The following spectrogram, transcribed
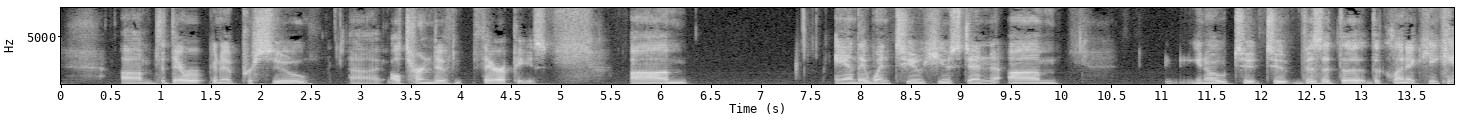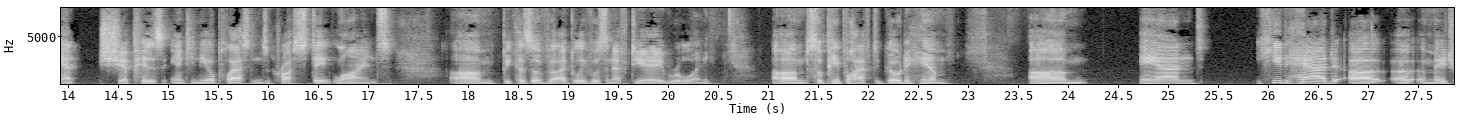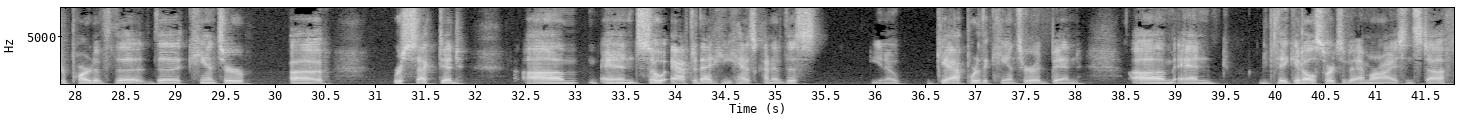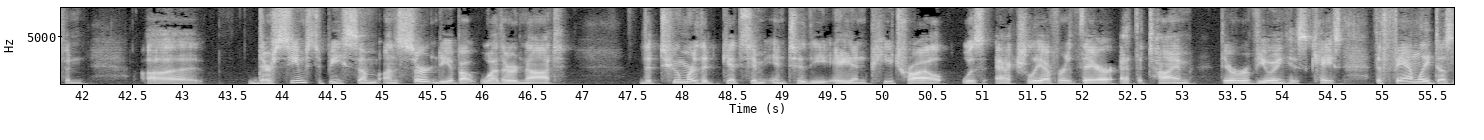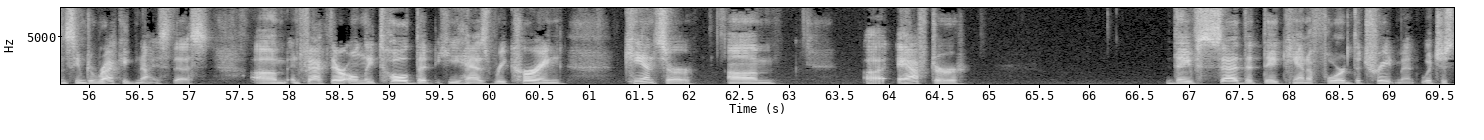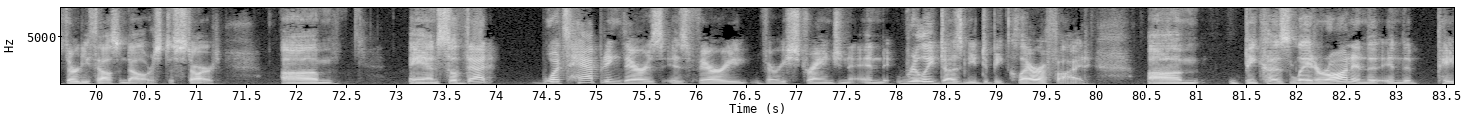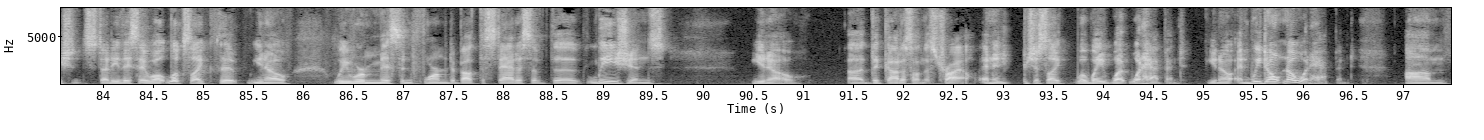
um, that they were going to pursue uh, alternative therapies. Um, and they went to Houston, um, you know, to, to visit the, the clinic. He can't ship his anti-neoplastins across state lines um, because of, I believe it was an FDA ruling. Um, so people have to go to him. Um, and he'd had uh, a, a, major part of the, the cancer uh, resected um, and so after that, he has kind of this, you know, gap where the cancer had been, um, and they get all sorts of MRIs and stuff, and uh, there seems to be some uncertainty about whether or not the tumor that gets him into the ANP trial was actually ever there at the time they're reviewing his case. The family doesn't seem to recognize this. Um, in fact, they're only told that he has recurring cancer um, uh, after they've said that they can't afford the treatment, which is thirty thousand dollars to start. Um, and so that what's happening there is is very very strange and, and really does need to be clarified um, because later on in the in the patient study they say well it looks like that you know we were misinformed about the status of the lesions you know uh, that got us on this trial. And it's just like, well, wait, what what happened? You know, and we don't know what happened. Um,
